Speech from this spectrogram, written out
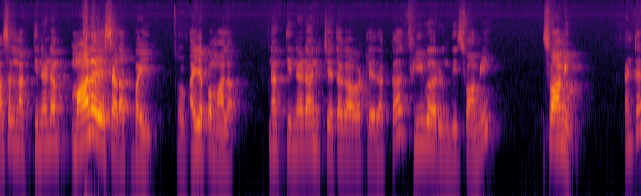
అసలు నాకు తినడం మాల వేశాడు అబ్బాయి. అయ్యప్ప మాల. నాకు తినడానికి చేత కావట్లేదు అక్క ఫీవర్ ఉంది స్వామి స్వామి. అంటే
